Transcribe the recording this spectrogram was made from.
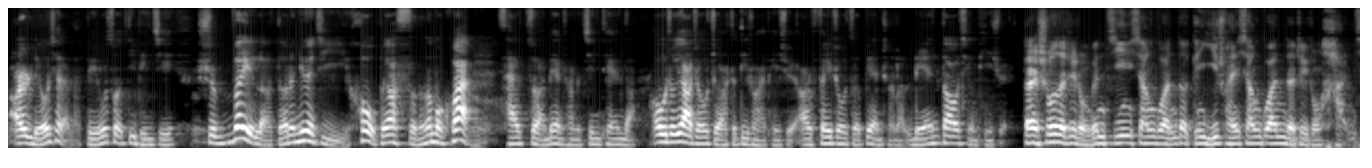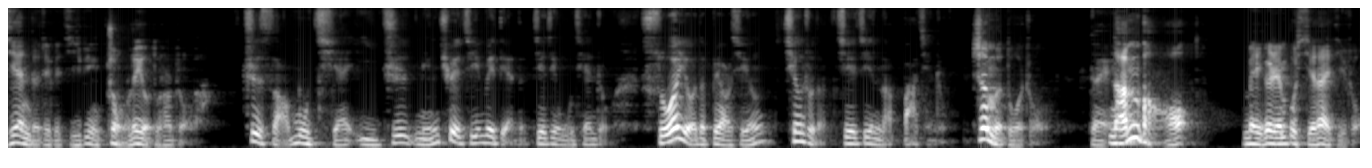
而留下来的。比如说地贫基因，是为了得了疟疾以后不要死得那么快，才转变成了今天的欧洲、亚洲主要是地中海贫血，而非洲则变成了镰刀型贫血。但说的这种跟基因相关的、跟遗传相关的这种罕见的这个疾病种类有多少种啊？至少目前已知明确基因位点的接近五千种，所有的表型清楚的接近了八千种。这么多种，对，难保每个人不携带几种，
